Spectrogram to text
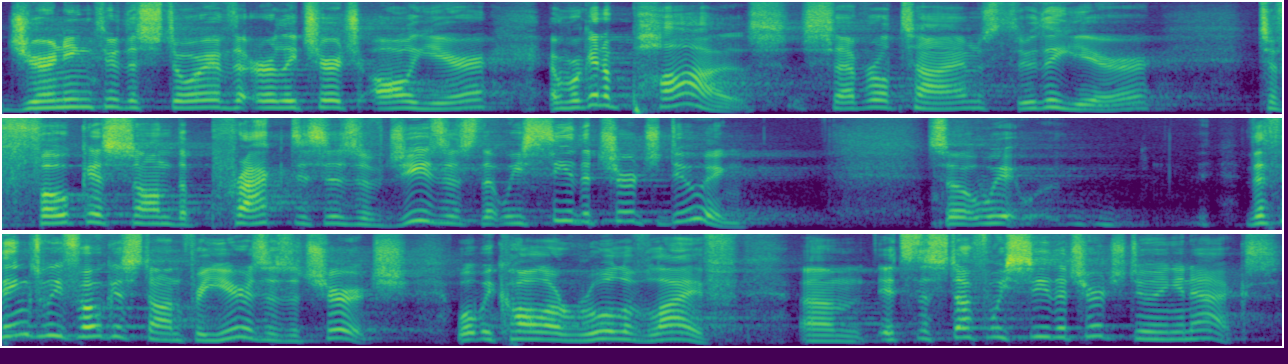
journeying through the story of the early church all year, and we're going to pause several times through the year to focus on the practices of Jesus that we see the church doing. So we, the things we focused on for years as a church, what we call our rule of life, um, it's the stuff we see the church doing in Acts.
